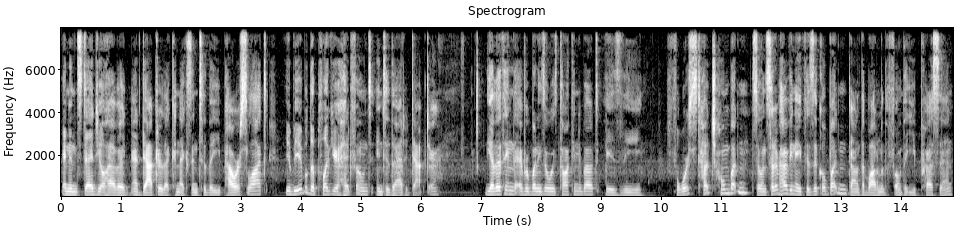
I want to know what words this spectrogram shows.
and instead you'll have an adapter that connects into the power slot. You'll be able to plug your headphones into that adapter. The other thing that everybody's always talking about is the Force Touch home button. So instead of having a physical button down at the bottom of the phone that you press in,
